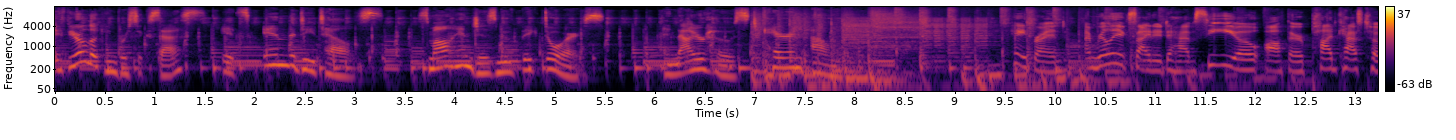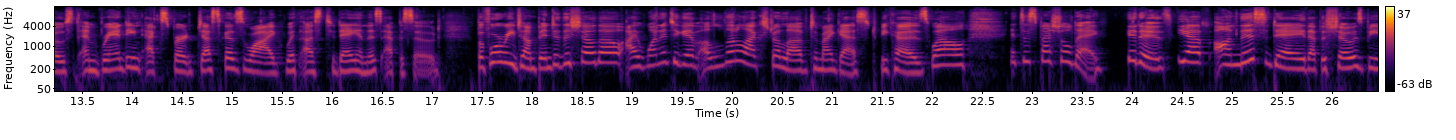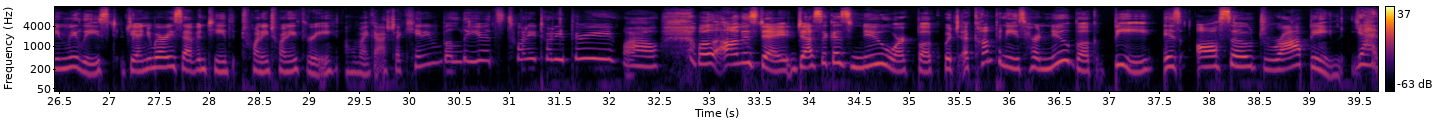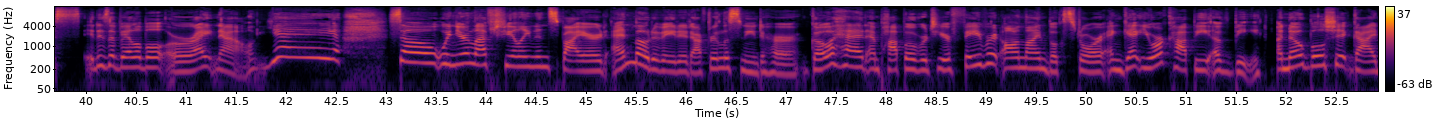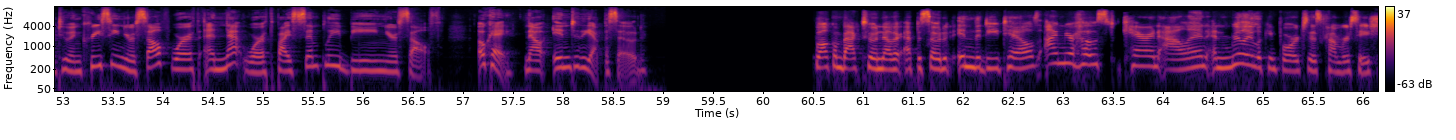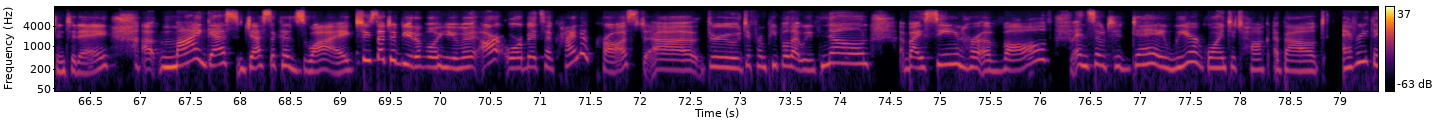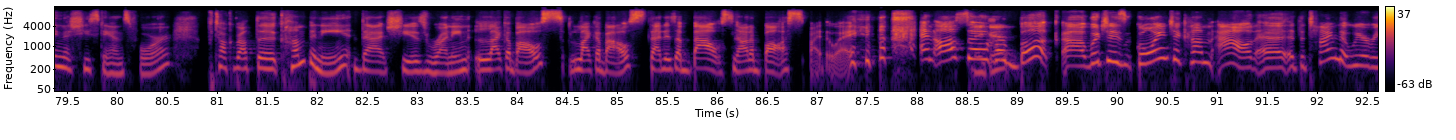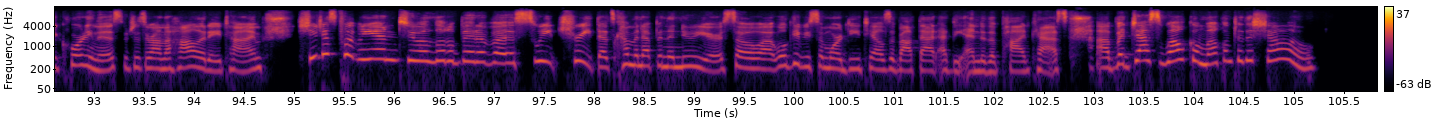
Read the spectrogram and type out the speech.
If you're looking for success, it's in the details. Small hinges move big doors. And now, your host, Karen Allen. Hey, friend. I'm really excited to have CEO, author, podcast host, and branding expert Jessica Zweig with us today in this episode. Before we jump into the show, though, I wanted to give a little extra love to my guest because, well, it's a special day. It is. Yep. On this day that the show is being released, January 17th, 2023. Oh my gosh, I can't even believe it's 2023. Wow. Well, on this day, Jessica's new workbook, which accompanies her new book, Be, is also dropping. Yes, it is available right now. Yay. So when you're left feeling inspired and motivated after listening to her, go ahead and pop over to your favorite online bookstore and get your copy of Be, a no bullshit guide to increasing your self worth and net worth by simply being yourself. Okay, now into the episode. Welcome back to another episode of In the Details. I'm your host, Karen Allen, and really looking forward to this conversation today. Uh, my guest, Jessica Zweig, she's such a beautiful human. Our orbits have kind of crossed uh, through different people that we've known by seeing her evolve. And so today we are going to talk about everything that she stands for. We talk about the company that she is running, like a boss, like a boss. That is a boss, not a boss, by the way. and also her book, uh, which is going to come out uh, at the time that we are recording this, which is around the holiday time. She just put me into a little bit of a sweet treat that's coming up in the new year. So uh, we'll give you some more details about that at the end of the podcast. Uh, but Jess, welcome, welcome to the show.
